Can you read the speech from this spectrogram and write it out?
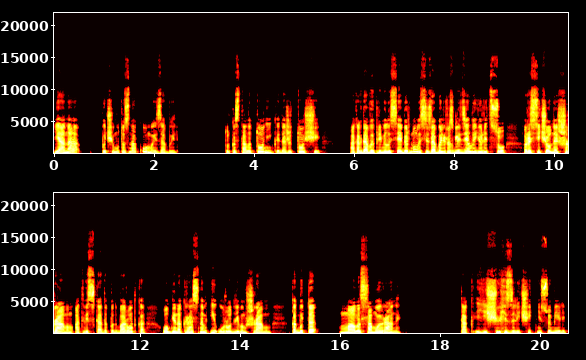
и она почему-то знакома Изабель. Только стала тоненькой, даже тощей, а когда выпрямилась и обернулась, Изабель разглядела ее лицо, рассеченное шрамом от виска до подбородка, огненно-красным и уродливым шрамом, как будто мало самой раны. Так еще и залечить не сумели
